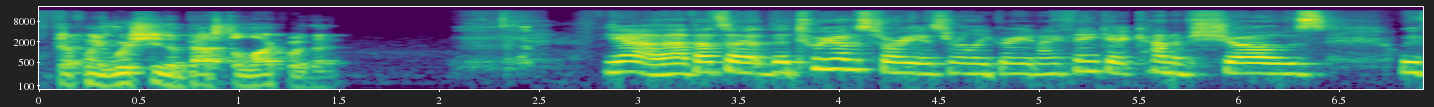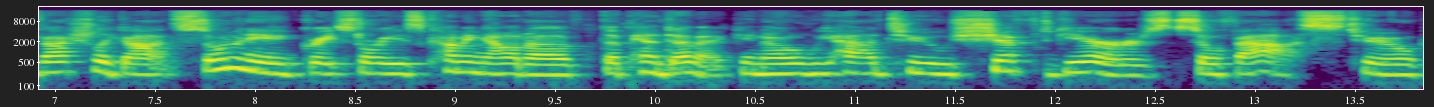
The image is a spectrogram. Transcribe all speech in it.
definitely wish you the best of luck with it. Yeah, that's a the Toyota story is really great, and I think it kind of shows we've actually got so many great stories coming out of the pandemic. You know, we had to shift gears so fast to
